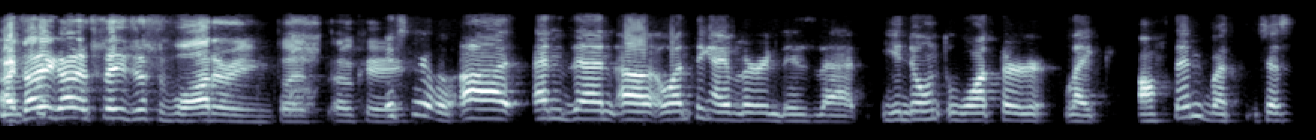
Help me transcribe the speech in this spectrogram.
I thought you gotta say just watering, but okay. It's true. Uh, and then uh, one thing I've learned is that you don't water like often, but just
